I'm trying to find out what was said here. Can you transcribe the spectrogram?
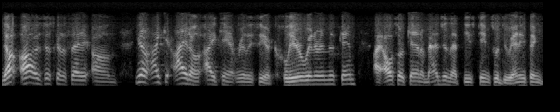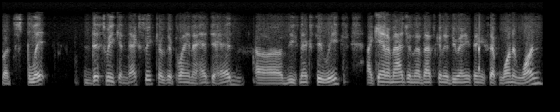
No, I was just going to say, um, you know, I, I don't, I can't really see a clear winner in this game. I also can't imagine that these teams would do anything but split this week and next week because they're playing a head-to-head uh, these next two weeks. I can't imagine that that's going to do anything except one and one.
